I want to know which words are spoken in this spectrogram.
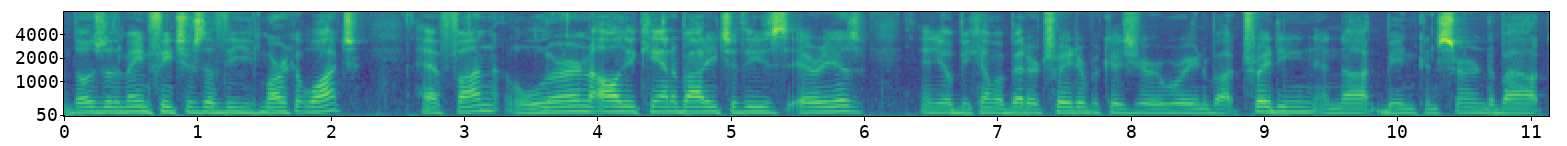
Those are the main features of the Market Watch have fun, learn all you can about each of these areas, and you'll become a better trader because you're worrying about trading and not being concerned about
